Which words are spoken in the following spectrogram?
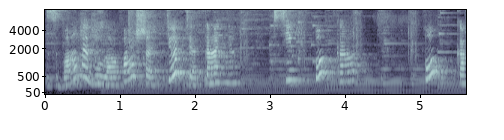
З вами була ваша тьотя Таня. Всім пока. Пока.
